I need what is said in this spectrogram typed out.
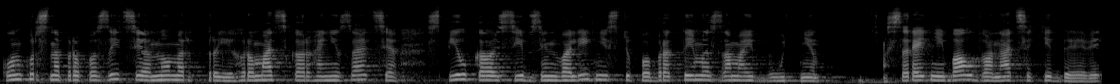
Конкурсна пропозиція номер 3 Громадська організація Спілка осіб з інвалідністю Побратими за майбутнє. Середній бал 12,9.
